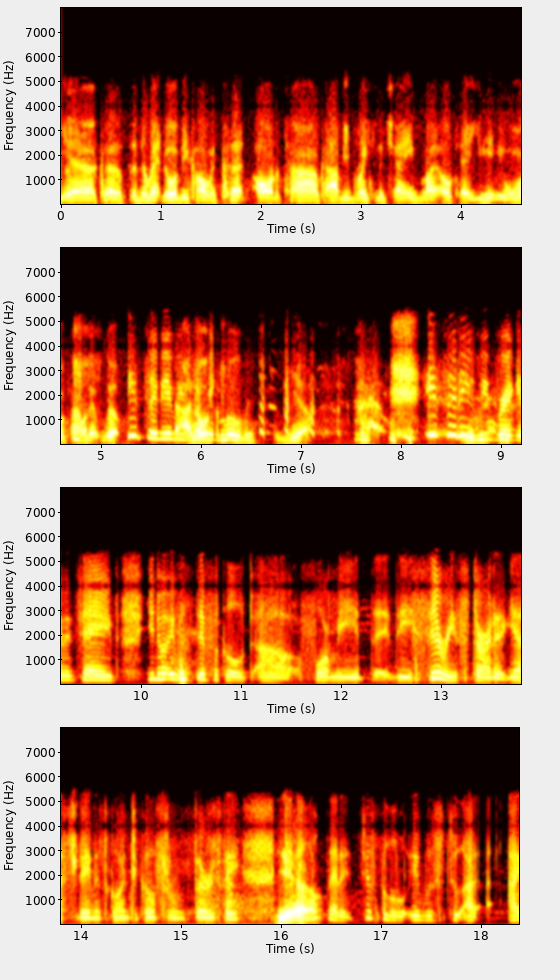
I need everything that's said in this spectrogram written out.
Yeah, because the director would be calling cut all the time. Cause I'd be breaking the chains. Like, okay, you hit me one more time with that whip. he said I know it's a movie. Yeah. he said he'd be breaking the chains. You know, it was difficult uh for me. The, the series started yesterday and it's going to go through Thursday. Yeah. And I looked at it just a little. It was too. I I,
